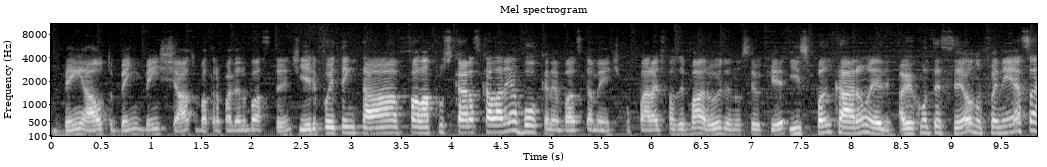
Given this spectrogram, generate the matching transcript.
bem alto, bem, bem chato, atrapalhando bastante. E ele foi tentar falar pros caras calarem a boca, né? Basicamente. Tipo, parar de fazer barulho, não sei o quê. E espancaram ele. Aí o que aconteceu não foi nem essa.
